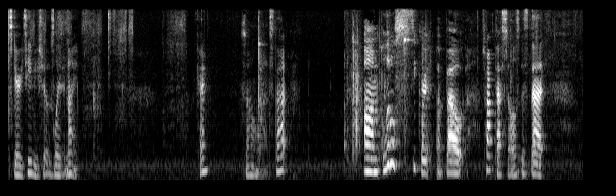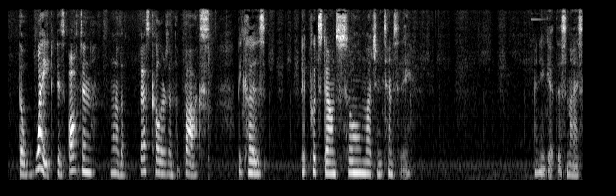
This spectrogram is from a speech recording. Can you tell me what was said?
scary TV shows late at night. Okay, so that's that. Um, a little secret about chalk pastels is that the white is often one of the best colors in the box because it puts down so much intensity. And you get this nice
